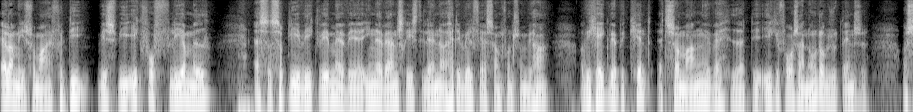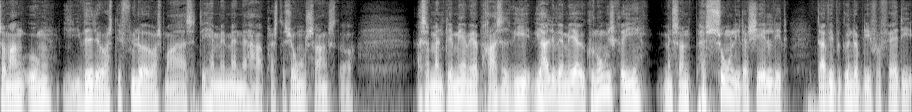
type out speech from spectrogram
allermest for mig, fordi hvis vi ikke får flere med, altså, så bliver vi ikke ved med at være en af verdens rigeste lande og have det velfærdssamfund, som vi har. Og vi kan ikke være bekendt, at så mange, hvad hedder det, ikke får sig en ungdomsuddannelse, og så mange unge, I, I ved det jo også, det fylder jo også meget, altså det her med, at man har præstationsangst, og altså man bliver mere og mere presset. Vi, vi har aldrig været mere økonomisk rige, men sådan personligt og sjældent, der er vi begyndt at blive for fattige,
